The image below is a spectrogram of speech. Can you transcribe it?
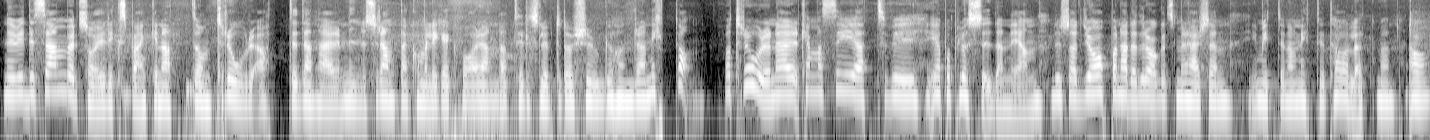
Nu i december sa ju Riksbanken att de tror att den här minusräntan kommer ligga kvar ända till slutet av 2019. Vad tror du? När kan man se att vi är på plussidan igen? Du sa att Japan hade dragits med det här sedan i mitten av 90-talet, men ja,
